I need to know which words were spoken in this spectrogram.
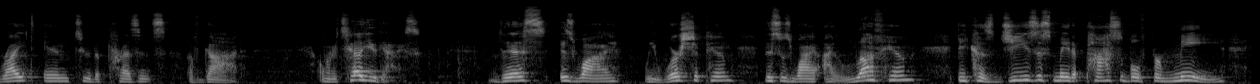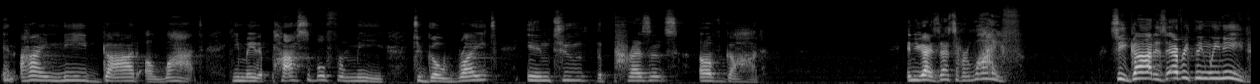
right into the presence of God. I want to tell you guys, this is why we worship him. This is why I love him because Jesus made it possible for me, and I need God a lot. He made it possible for me to go right into the presence of God. And you guys, that's our life. See, God is everything we need.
